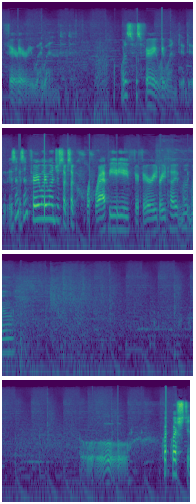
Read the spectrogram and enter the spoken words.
Fairy Wind. What does Fairy Wind do? Isn't isn't Fairy Wind just like a crappy fairy type move? Oh. Qu question.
